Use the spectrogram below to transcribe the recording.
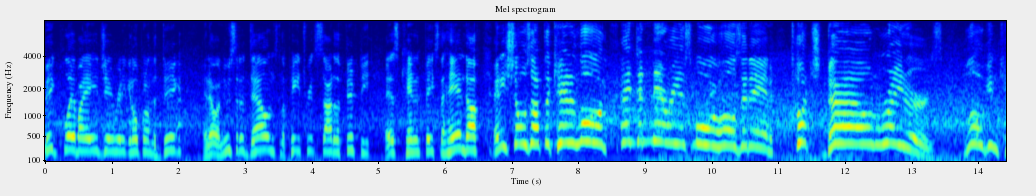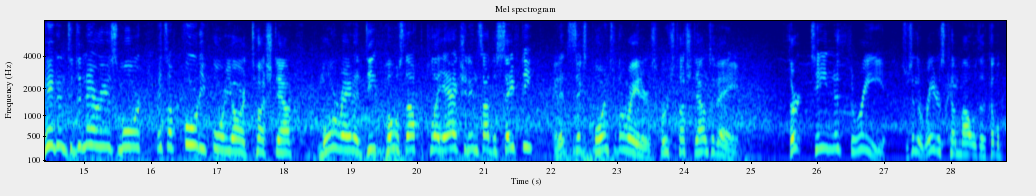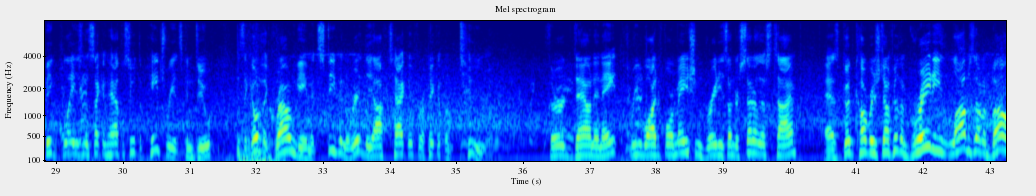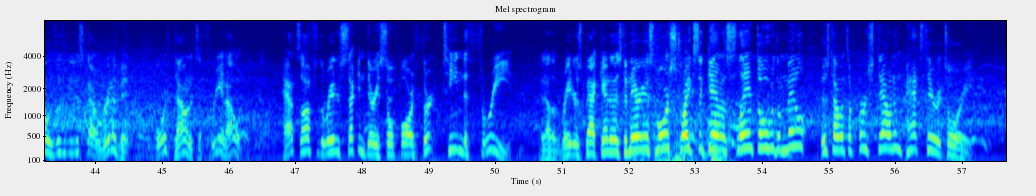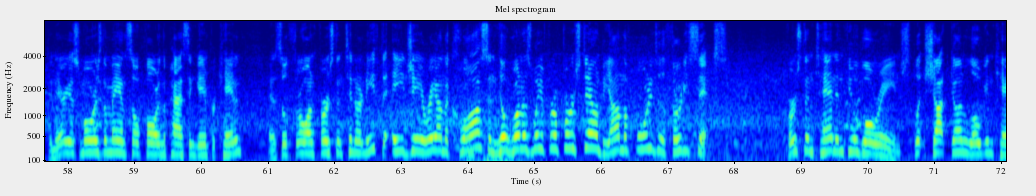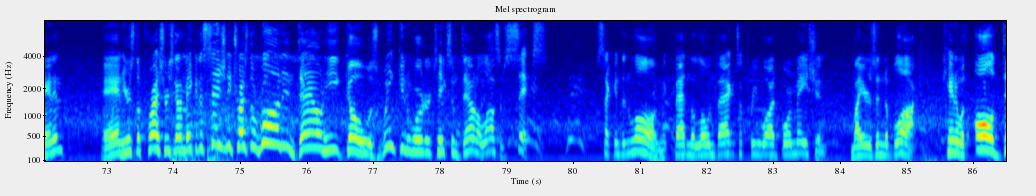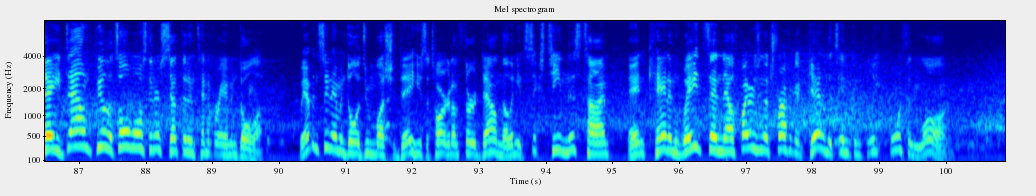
Big play by A.J. Ray to get open on the dig. And now a new set of downs on the Patriots side of the 50 as Cannon fakes the handoff and he shows off the cannon long and Denarius Moore hauls it in. Touchdown Raiders! Logan Cannon to Denarius Moore. It's a 44-yard touchdown. Moore ran a deep post off the play action inside the safety, and it's six points for the Raiders. First touchdown today. 13 to 3. So seen the Raiders come out with a couple big plays in the second half. We'll see what the Patriots can do. As they go to the ground game, it's Stevan Ridley off tackle for a pickup of two. Third down and eight. Three wide formation. Brady's under center this time. As good coverage downfield, and Brady lobs out of bounds. Looks like he just got rid of it. Fourth down, it's a three and out. Hats off to the Raiders secondary so far, 13 to 3. And now the Raiders back at it as Denarius Moore strikes again, a slant over the middle. This time it's a first down in Pat's territory. Denarius Moore is the man so far in the passing game for Cannon. As he'll throw on first and 10 underneath to A.J. Ray on the cross, and he'll run his way for a first down beyond the 40 to the 36. First and 10 in field goal range. Split shotgun, Logan Cannon. And here's the pressure. He's got to make a decision. He tries to run, and down he goes. Winkenwerder takes him down, a loss of six. Second and long. McFadden the lone back. It's a three-wide formation. Myers in the block. Cannon with all day downfield. It's almost intercepted, intended for Amendola. We haven't seen Amendola do much today. He's a target on third down, though. They need 16 this time. And Cannon waits and now fires into traffic again, and it's incomplete. Fourth and long.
